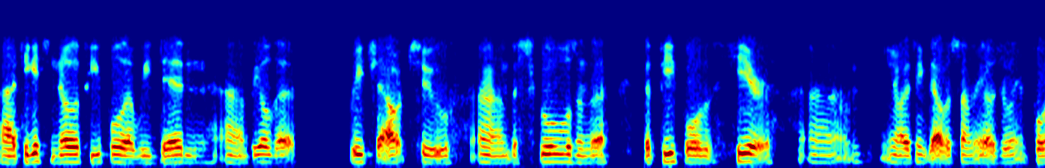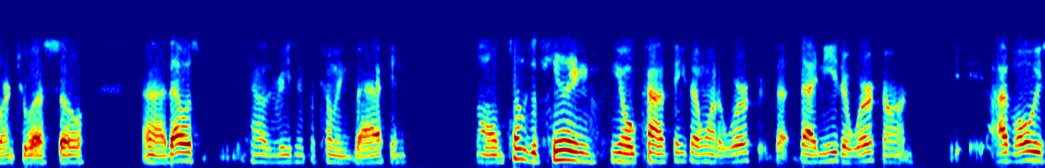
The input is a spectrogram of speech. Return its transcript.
uh, to get to know the people that we did and uh, be able to reach out to um, the schools and the the people here. Um, you know, I think that was something that was really important to us. So uh, that was kind of the reason for coming back. And uh, in terms of hearing, you know, kind of things I want to work that, that I need to work on, I've always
